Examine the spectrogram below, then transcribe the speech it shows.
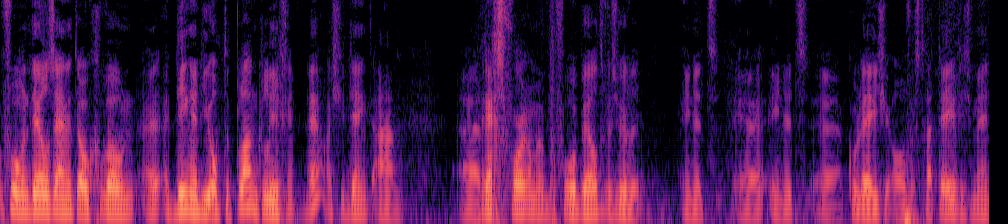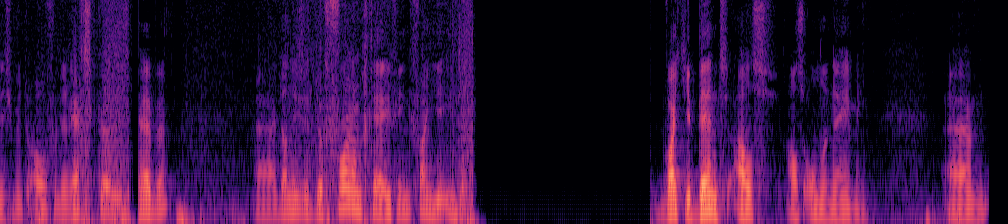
voor een deel zijn het ook gewoon uh, dingen die op de plank liggen. Hè? Als je denkt aan uh, rechtsvormen bijvoorbeeld. We zullen in het, uh, in het college over strategisch management over de rechtskeuze hebben. dan is het de vormgeving van je identiteit. Wat je bent als, als onderneming. Um,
